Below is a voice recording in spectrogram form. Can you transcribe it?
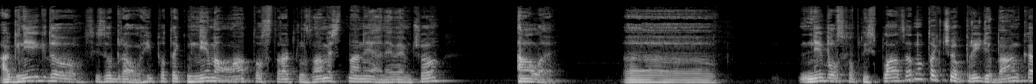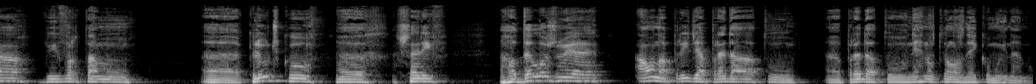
ak niekto si zobral hypotéku, nemal na to, stratil zamestnanie a neviem čo, ale e, nebol schopný splácať, no tak čo, príde banka, vyvrta mu kľúčku, e, šerif ho deložuje a ona príde a predá tú, e, predá tú nehnuteľnosť niekomu inému.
